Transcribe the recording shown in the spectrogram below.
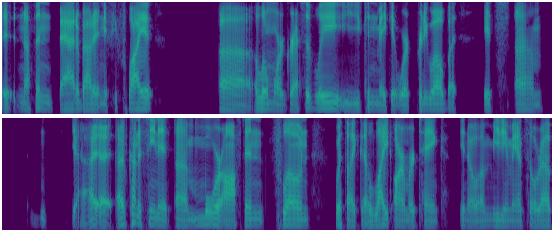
It, nothing bad about it, and if you fly it uh, a little more aggressively, you can make it work pretty well. But it's um, yeah, I, I've kind of seen it um, more often flown with like a light armor tank, you know, a medium ancil rep,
